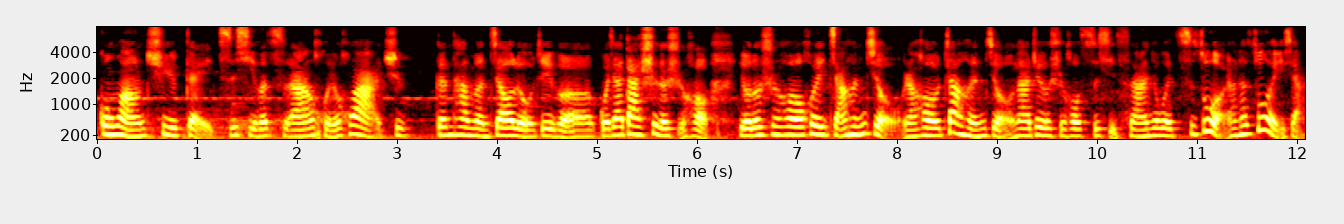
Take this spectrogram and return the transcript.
恭王去给慈禧和慈安回话，去跟他们交流这个国家大事的时候，有的时候会讲很久，然后站很久。那这个时候，慈禧、慈安就会赐座，让他坐一下。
